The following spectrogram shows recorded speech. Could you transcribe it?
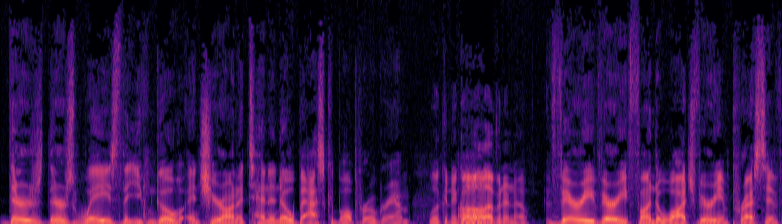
There's there's ways that you can go and cheer on a ten and zero basketball program. Looking to go Um, 11 and oh. 0. Very very fun to watch. Very impressive.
